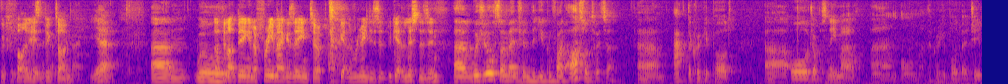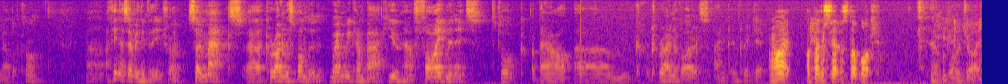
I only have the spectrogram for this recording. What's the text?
We've finally hit the big time. Monday. Yeah. Um, we'll, Nothing like being in a free magazine to get the readers, get the listeners in. Um, we should also mention that you can find us on Twitter um, at the Cricket Pod uh, or drop us an email um, on thecricketpod at gmail.com. Uh, I think that's everything for the intro. So, Max, uh, correspondent, when we come back, you have five minutes to talk about um, coronavirus and, and cricket. Right, I better set the stopwatch. what a joy.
